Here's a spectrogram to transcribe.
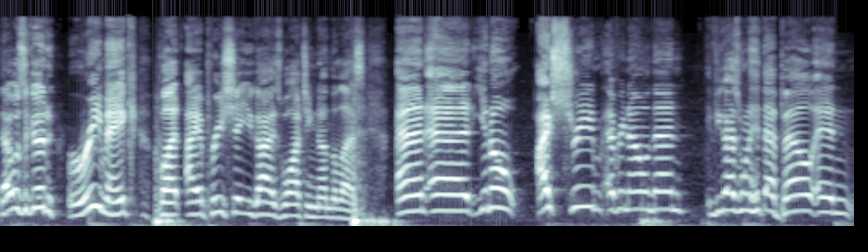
That was a good remake, but I appreciate you guys watching nonetheless. And, uh, you know, I stream every now and then. If you guys want to hit that bell and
